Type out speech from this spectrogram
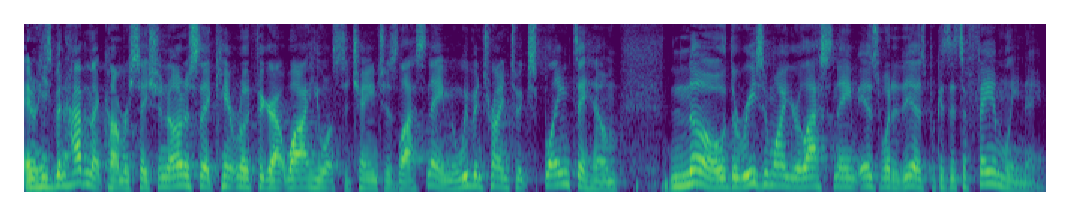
And he's been having that conversation. And honestly, I can't really figure out why he wants to change his last name. And we've been trying to explain to him no, the reason why your last name is what it is because it's a family name.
